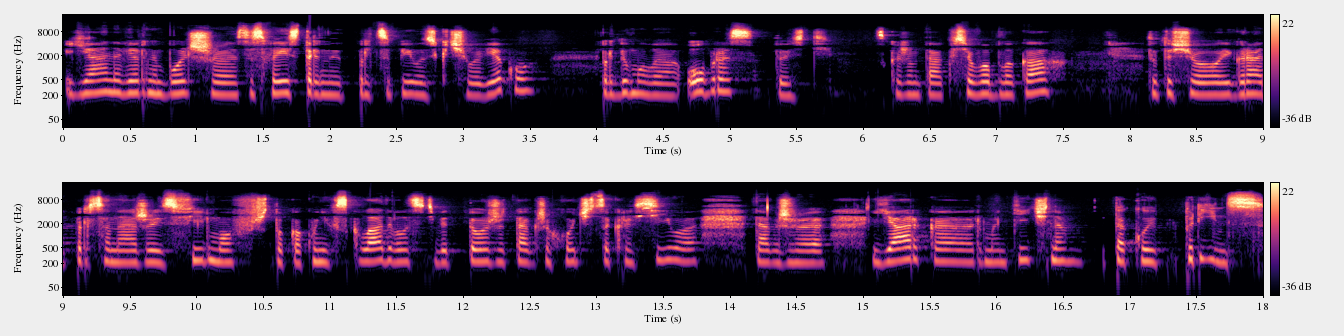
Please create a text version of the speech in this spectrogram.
я, наверное, больше со своей стороны прицепилась к человеку, придумала образ, то есть, скажем так, все в облаках. Тут еще играют персонажи из фильмов, что как у них складывалось, тебе тоже так же хочется красиво, так же ярко, романтично. Такой принц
